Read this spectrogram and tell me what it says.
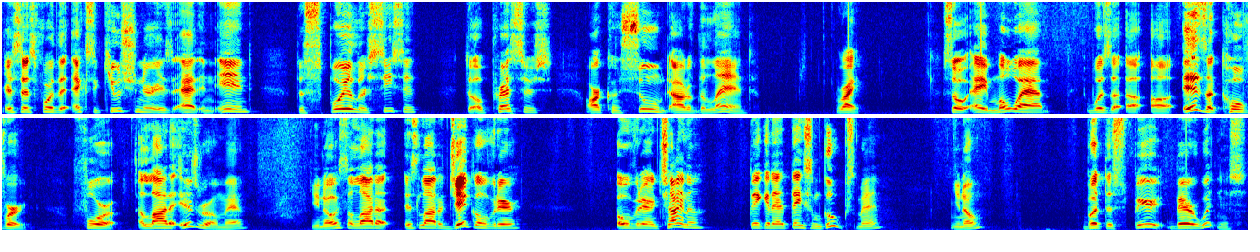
It says, For the executioner is at an end, the spoiler ceaseth, the oppressors are consumed out of the land. Right. So, hey, Moab was a, a, a is a covert for a lot of Israel, man. You know, it's a lot of it's a lot of Jake over there, over there in China, thinking that they some gooks, man. You know, but the spirit bear witness.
